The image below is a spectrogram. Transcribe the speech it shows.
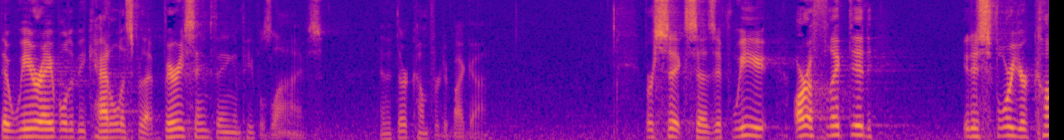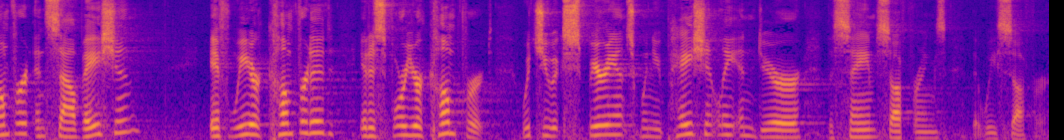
that we are able to be catalysts for that very same thing in people's lives and that they're comforted by God. Verse 6 says, If we are afflicted, it is for your comfort and salvation. If we are comforted, it is for your comfort, which you experience when you patiently endure the same sufferings that we suffer.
